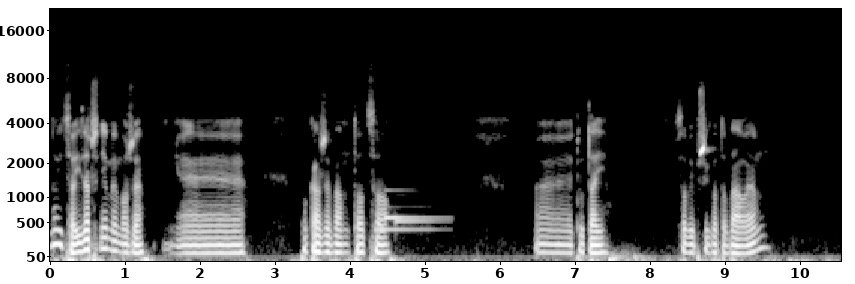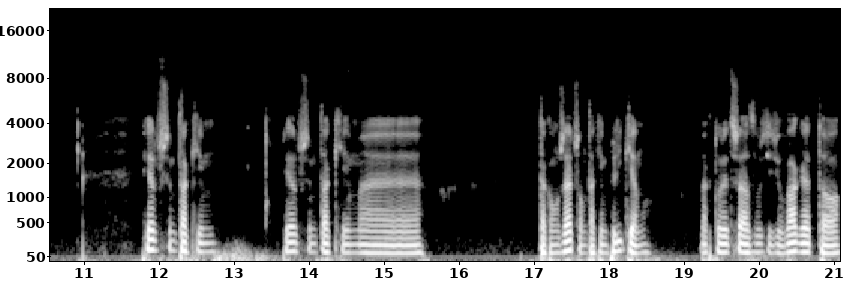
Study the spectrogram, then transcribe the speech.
no i co? I zaczniemy może. Pokażę Wam to, co tutaj sobie przygotowałem. Pierwszym takim, pierwszym takim, e, taką rzeczą, takim plikiem, na który trzeba zwrócić uwagę, to,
